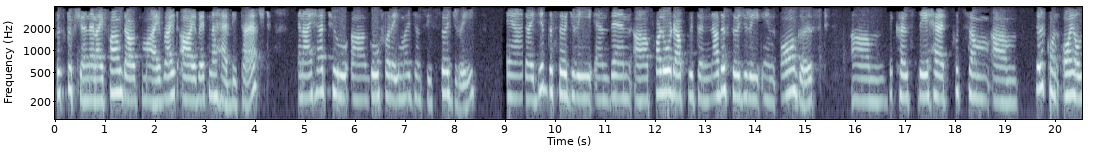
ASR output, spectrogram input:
prescription and I found out my right eye retina had detached and I had to uh, go for an emergency surgery. And I did the surgery and then uh, followed up with another surgery in August um, because they had put some um, silicone oil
